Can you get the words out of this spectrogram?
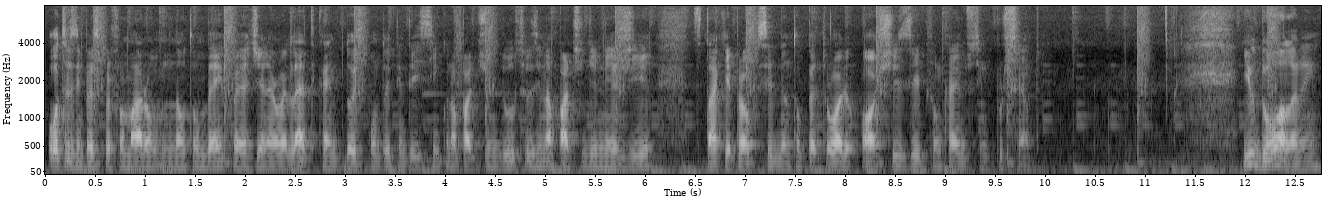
outras empresas que performaram não tão bem foi a General Electric, caindo 2,85% na parte de indústrias e na parte de energia, destaque para Occidental Petróleo, OXY, caindo 5%. E o dólar, hein?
